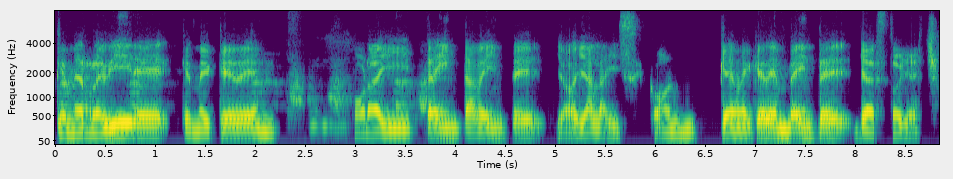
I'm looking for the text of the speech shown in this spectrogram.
que me revire, que me queden por ahí 30, 20, yo ya la hice. Con que me queden 20, ya estoy hecho.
